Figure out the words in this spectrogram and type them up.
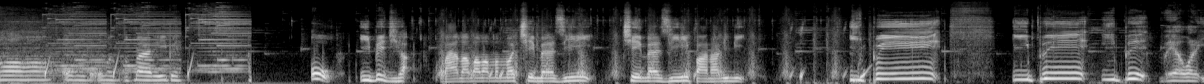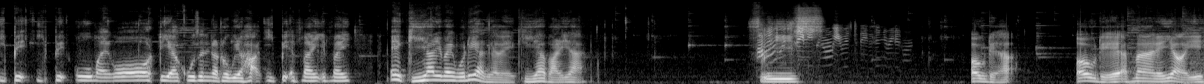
ဟာအိုးအိုးအမှန်လေးပဲအိုးอีเปจีฮะมามามามามาเชมันซีนี่เชมันซีนี่ปานานี่นี่อีเปอีเปอีเปဘယ်ရောလဲอีเปอีเป Oh my god 190နဲ့တော့ထုတ်ပြီးဟာอีเปအမှန်အမှန်အဲဂီယာတွေပိုင်းဝင်ရကြတယ်ဂီယာဘာတွေရ freeze ဟုတ်တယ်ဟာဟုတ်တယ်အမှန်လေးရအောင်ကြီး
